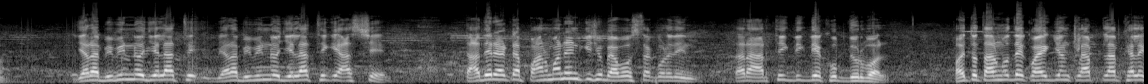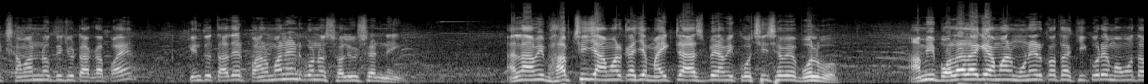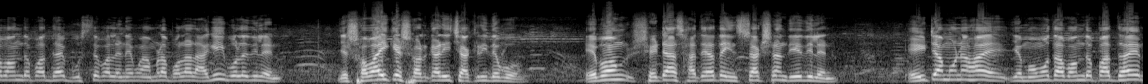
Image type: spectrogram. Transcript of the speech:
যারা বিভিন্ন জেলার যারা বিভিন্ন জেলার থেকে আসছে, তাদের একটা পার্মানেন্ট কিছু ব্যবস্থা করে দিন। তারা আর্থিক দিক দিয়ে খুব দুর্বল। হয়তো তার মধ্যে কয়েকজন ক্লাব ক্লাব খেলে সামান্য কিছু টাকা পায়, কিন্তু তাদের পার্মানেন্ট কোনো সলিউশন নেই। আল্লাহ, আমি ভাবছি যে আমার কাছে মাইকটা আসবে, আমি কোচ হিসেবে বলব। আমি বলার আগে আমার মনের কথা কি করে মমতা বন্দ্যোপাধ্যায় বুঝতে পারলেন এবং আমরা বলার আগেই বলে দিলেন যে সবাইকে সরকারি চাকরি দেব এবং সেটা সাথে সাথে ইনস্ট্রাকশান দিয়ে দিলেন। এইটা মনে হয় যে মমতা বন্দ্যোপাধ্যায়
